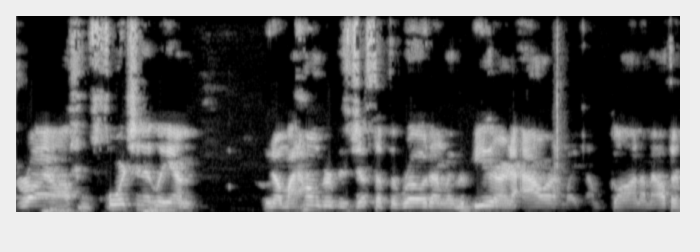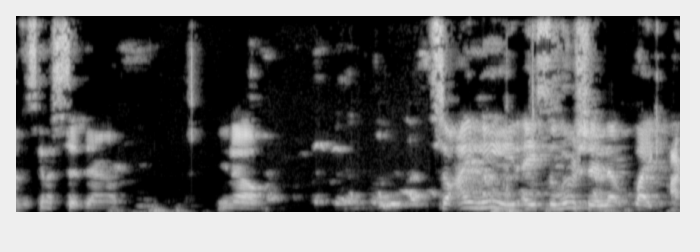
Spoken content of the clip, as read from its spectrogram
dry off. And fortunately, I'm, you know, my home group is just up the road. I'm going to be there in an hour. I'm like, I'm gone. I'm out there. I'm just going to sit there, you know. So I need a solution that, like, I,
